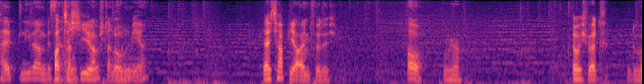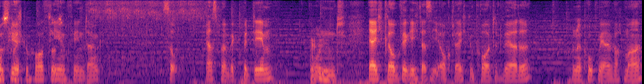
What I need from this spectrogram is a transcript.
halt lieber ein bisschen Warte, hier, Abstand von mir. Ja, ich hab hier einen für dich. Oh, her. Ich glaube, ich werde. Du wirst Okay, gleich geportet. vielen, vielen Dank. So, erstmal weg mit dem. Und ja, ich glaube wirklich, dass ich auch gleich geportet werde. Und dann gucken wir einfach mal.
